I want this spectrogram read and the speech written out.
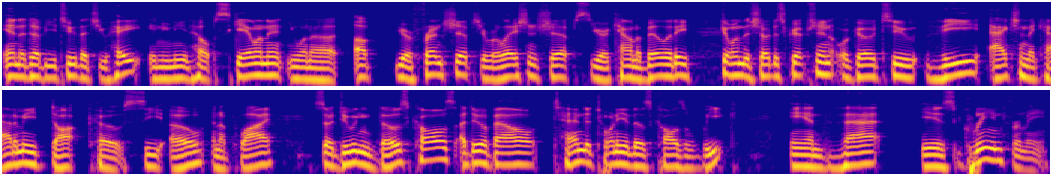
in a W 2 that you hate and you need help scaling it, you want to up your friendships, your relationships, your accountability, go in the show description or go to theactionacademy.co co and apply. So doing those calls, I do about 10 to 20 of those calls a week. And that is green for me.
